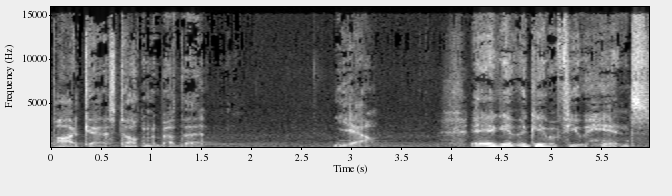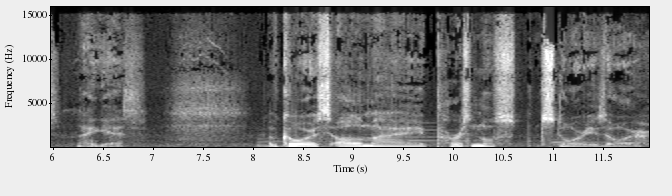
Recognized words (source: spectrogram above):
podcasts talking about that. Yeah. It gave, it gave a few hints, I guess. Of course, all of my personal stories or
